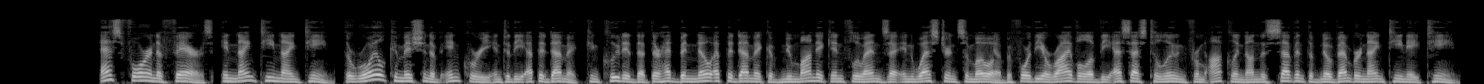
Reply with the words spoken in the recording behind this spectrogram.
foreign affairs. In 1919, the Royal Commission of Inquiry into the epidemic concluded that there had been no epidemic of pneumonic influenza in Western Samoa before the arrival of the SS Talune from Auckland on 7 November 1918.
